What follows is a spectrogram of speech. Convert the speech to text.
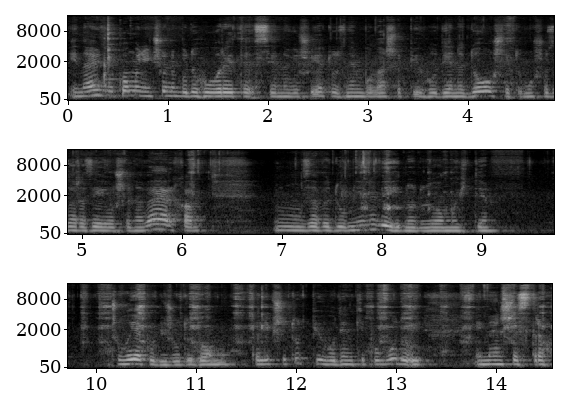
і навіть нікому нічого не буду говорити синові, що я тут з ним була ще півгодини довше, тому що зараз я його ще наверх заведу. Мені не вигідно додому йти. Чого я побіжу додому? То ліпше тут півгодинки побуду і, менше страху,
